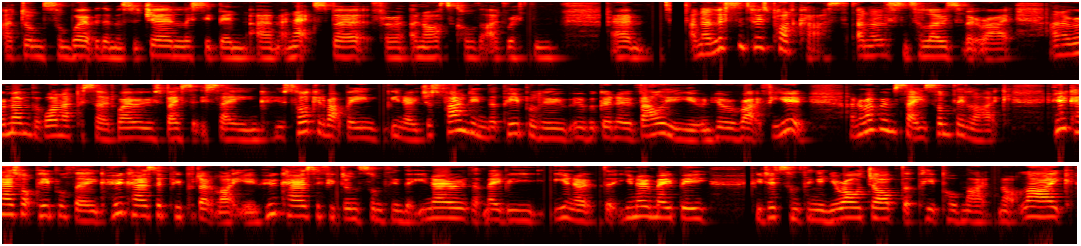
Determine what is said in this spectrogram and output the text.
I'd done some work with him as a journalist. He'd been um, an expert for an article that I'd written. Um, and I listened to his podcast and I listened to loads of it, right? And I remember one episode where he was basically saying, he was talking about being, you know, just finding the people who, who were going to value you and who were right for you. And I remember him saying something like, who cares what people think? Who cares if people don't like you? Who cares if you've done something that you know that maybe, you know, that you know maybe you did something in your old job that people might not like?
